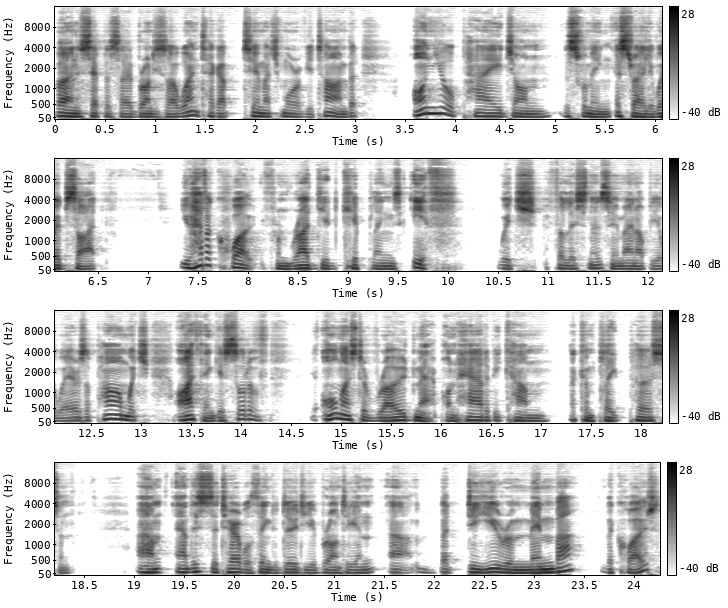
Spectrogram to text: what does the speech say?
bonus episode, Bronte, so I won't take up too much more of your time. But on your page on the Swimming Australia website, you have a quote from Rudyard Kipling's If, which, for listeners who may not be aware, is a poem which I think is sort of almost a roadmap on how to become a complete person. Um, now, this is a terrible thing to do to you, Bronte, and uh, but do you remember the quote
